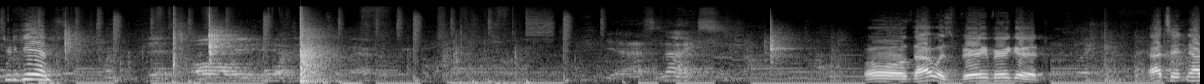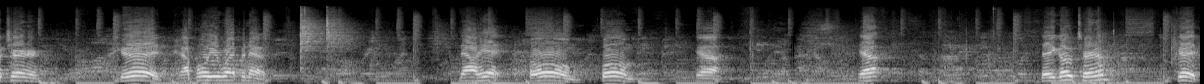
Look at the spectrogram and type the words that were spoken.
Do it again. Yes, nice. Oh, that was very, very good. That's it. Now Turner. Good. Now pull your weapon out. Now hit. Boom. Boom. Yeah. Yeah. There you go. Turn them. Good.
